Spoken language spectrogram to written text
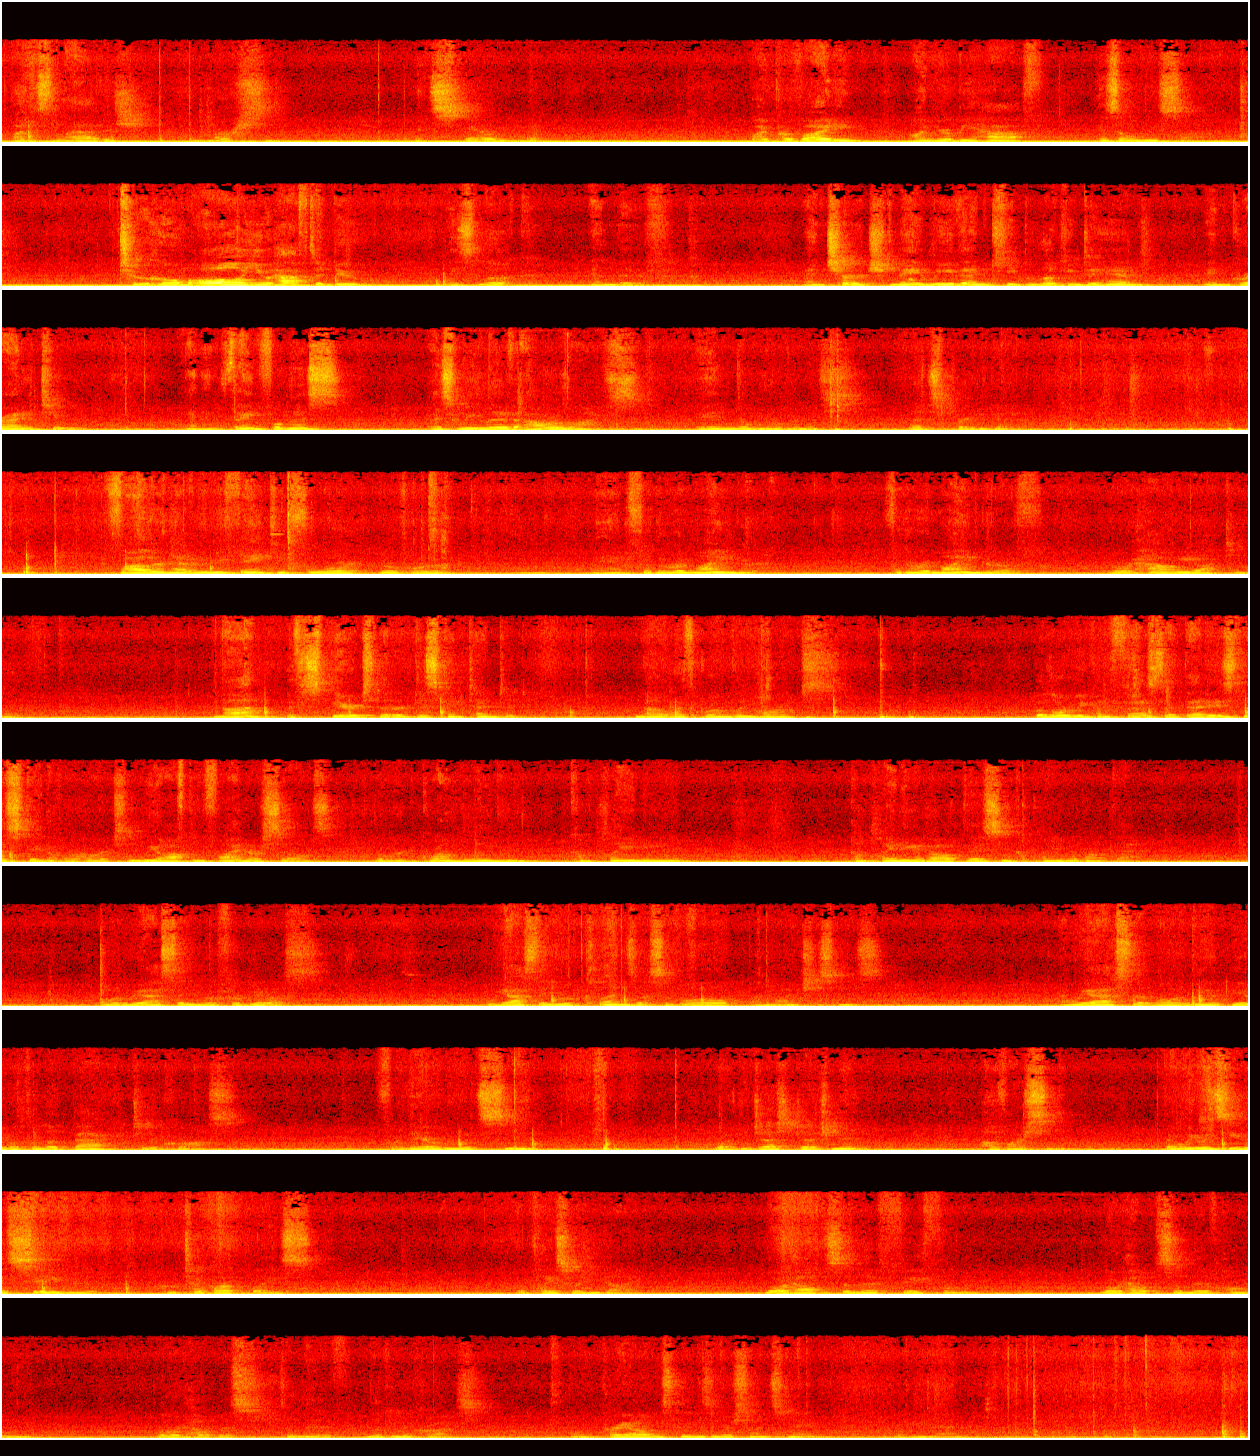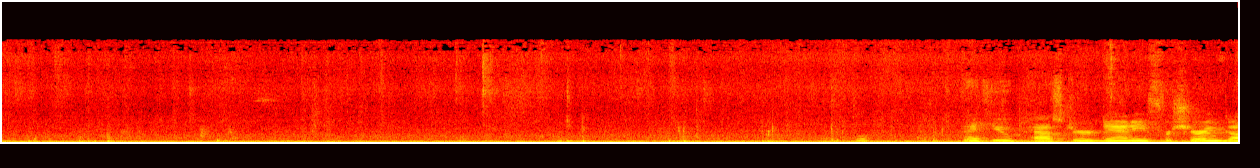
but his lavish mercy and sparing you by providing on your behalf his only Son to whom all you have to do is look and live. And, church, may we then keep looking to Him in gratitude and in thankfulness as we live our lives in the wilderness. Let's pray together. Father in heaven, we thank you for your word and for the reminder, for the reminder of, Lord, how we ought to live not with spirits that are discontented, not with grumbling hearts. But Lord, we confess that that is the state of our hearts, and we often find ourselves, Lord, grumbling and complaining and complaining about this and complaining about that. Lord, we ask that you would forgive us. We ask that you would cleanse us of all unrighteousness. And we ask that, Lord, we would be able to look back to the cross for there we would see, Lord, the just judgment of our sin. That we would see the Savior who took our place, the place where he died. Lord, help us to live faithfully. Lord, help us to live holy. Lord, help us to live looking to Christ. And we pray all these things in your Son's name. Amen. Thank you, Pastor Danny, for sharing God's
